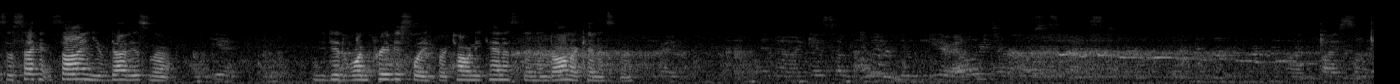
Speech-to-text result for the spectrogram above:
is the second sign you've done, isn't it? Yeah, You did one previously for Tony Keniston and Donna Keniston. right. And uh, I guess I'm between either Ellery's or Rose's next. Uh, five signs.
